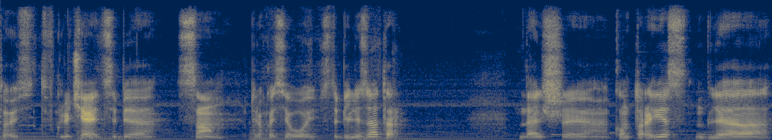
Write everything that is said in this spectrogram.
То есть включает в себя сам трехосевой стабилизатор. Дальше контуровес для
